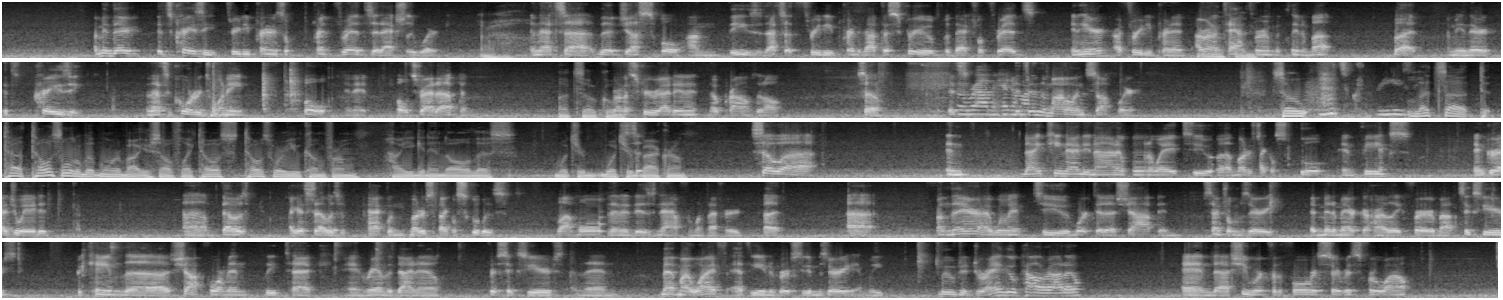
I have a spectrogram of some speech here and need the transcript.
I mean, they're it's crazy. 3D printers will print threads that actually work, and that's uh, the adjustable on these. That's a 3D printed, not the screw, but the actual threads in here are 3D printed. I run a tap through them to clean them up, but I mean, they're it's crazy, and that's a quarter 20 bolt, and it bolts right up, and That's so cool. run a screw right in it, no problems at all. So it's So Rob hit it's up. in the modeling software. So That's crazy. let's uh, t- t- tell us a little bit more about yourself. Like, tell us tell us where you come from, how you get into all this, what's your what's your So- background? So, uh, in 1999, I went away to uh, motorcycle school in Phoenix and graduated. Um, that was, I guess, that was back when motorcycle school was a lot more than it is now, from what I've heard. But uh, from there, I went to worked at a shop in Central Missouri at Mid America Harley for about six years. Became the shop foreman, lead tech, and ran the dyno for six years, and then met my wife at the University of Missouri, and we moved to Durango, Colorado. And uh, she worked for the Forest Service for a while,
